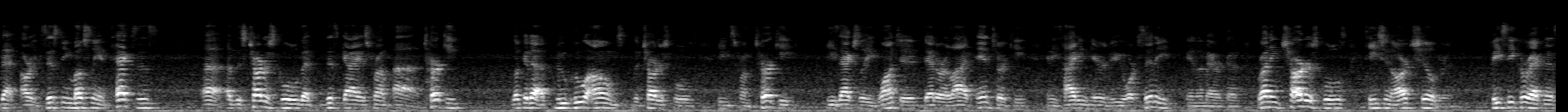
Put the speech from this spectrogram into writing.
that are existing, mostly in Texas, uh, of this charter school that this guy is from uh, Turkey. Look it up. Who who owns the charter schools? He's from Turkey. He's actually wanted, dead or alive, in Turkey, and he's hiding here in New York City in America, running charter schools teaching our children PC correctness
